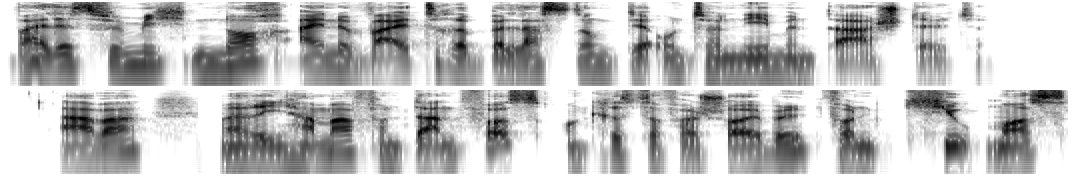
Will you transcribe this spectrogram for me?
weil es für mich noch eine weitere Belastung der Unternehmen darstellte. Aber Marie Hammer von Danfoss und Christopher Schäuble von CubeMoss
